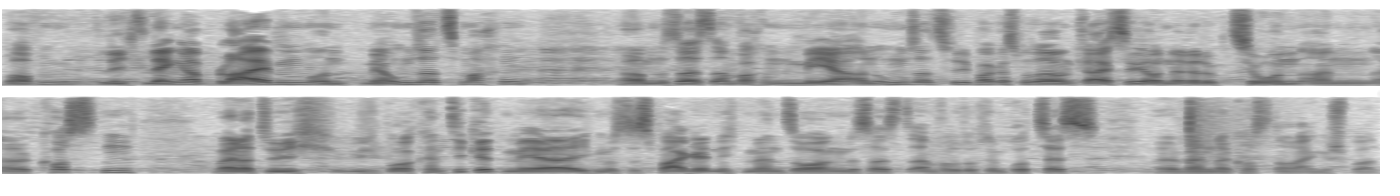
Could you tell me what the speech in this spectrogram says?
hoffentlich länger bleiben und mehr Umsatz machen. Ähm, das heißt einfach ein Mehr an Umsatz für die Parkhausbetreiber und gleichzeitig auch eine Reduktion an äh, Kosten, weil natürlich, ich brauche kein Ticket mehr, ich muss das Parkgeld nicht mehr entsorgen. Das heißt einfach durch den Prozess äh, werden da Kosten auch eingespart.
